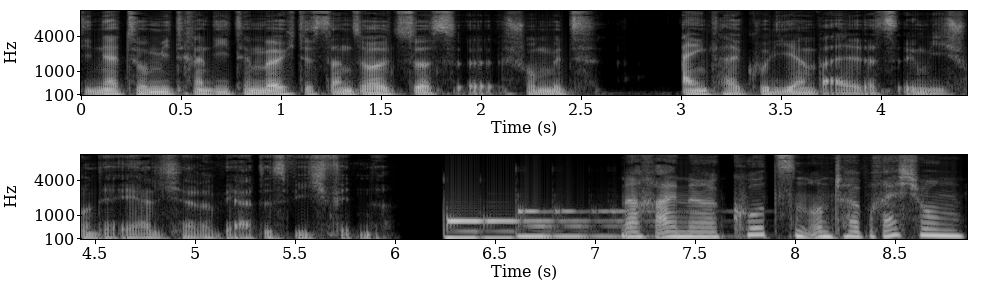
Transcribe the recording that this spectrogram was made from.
die Netto-Mietrendite möchtest, dann sollst du das äh, schon mit einkalkulieren, weil das irgendwie schon der ehrlichere Wert ist, wie ich finde. Nach einer kurzen Unterbrechung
